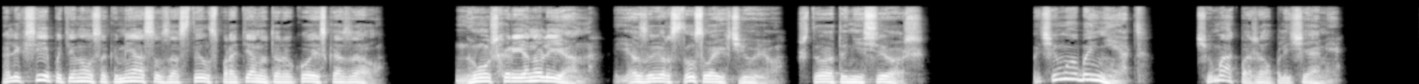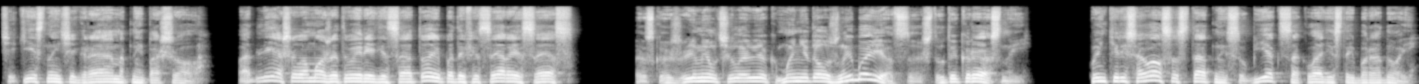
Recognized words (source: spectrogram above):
Алексей потянулся к мясу, застыл с протянутой рукой и сказал. «Ну уж хрен, Ульян, я за версту своих чую. Что ты несешь?» «Почему бы нет?» Чумак пожал плечами. «Чекист нынче грамотный пошел. Под лешего может вырядиться, а то и под офицера СС». «А скажи, мил человек, мы не должны бояться, что ты красный?» Поинтересовался статный субъект с окладистой бородой.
